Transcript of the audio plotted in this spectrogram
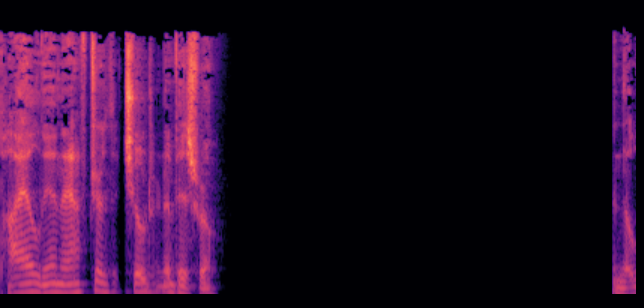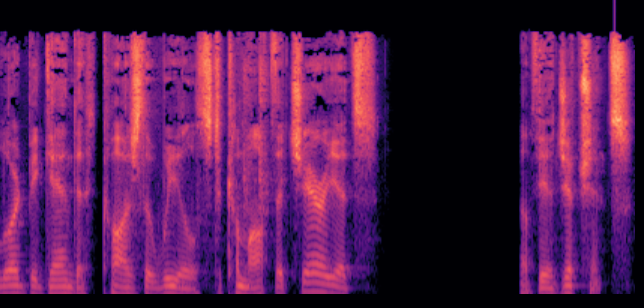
piled in after the children of Israel. And the Lord began to cause the wheels to come off the chariots of the Egyptians.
